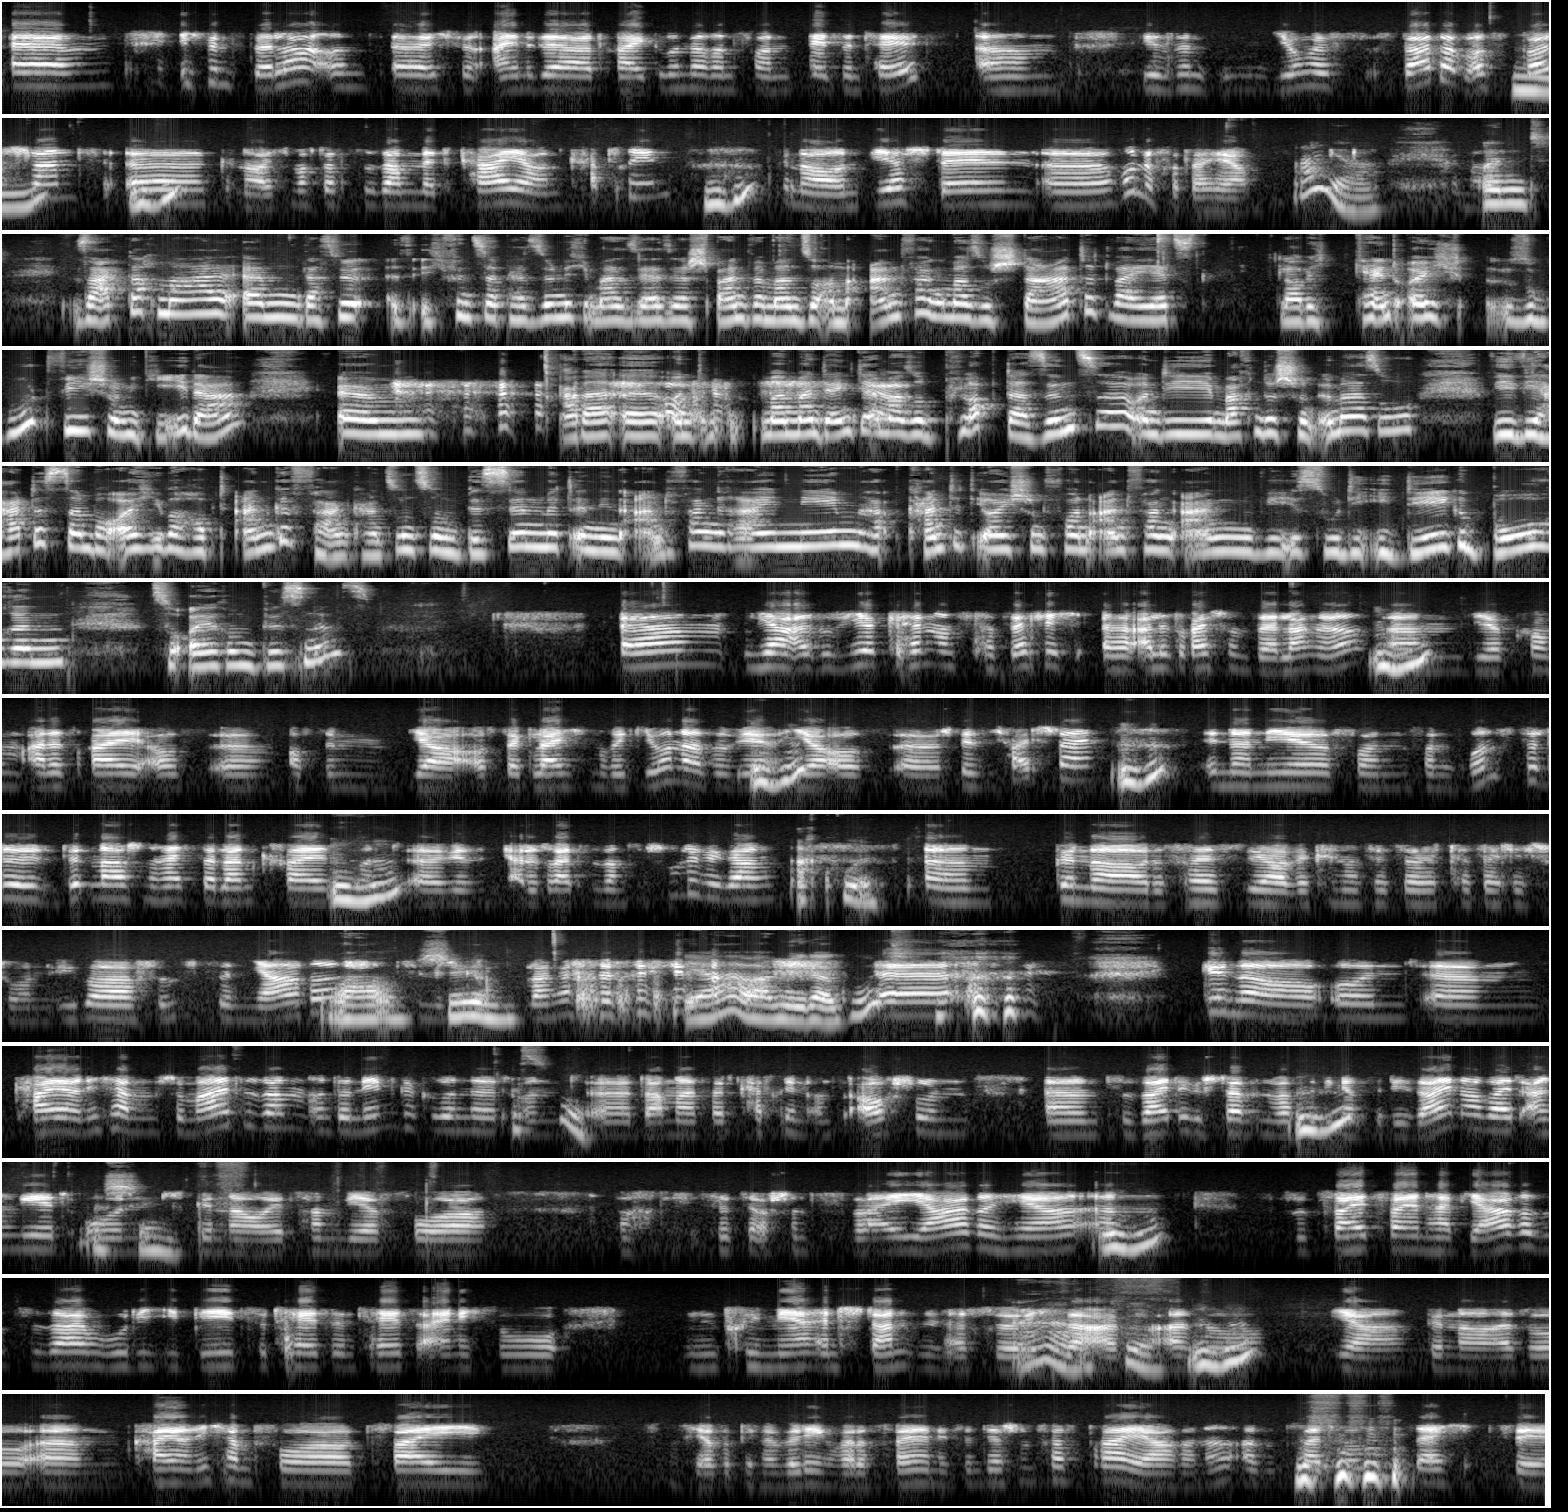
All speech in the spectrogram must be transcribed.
ähm, ich bin Stella und äh, ich bin eine der drei Gründerinnen von Tales and Tales. Ähm, wir sind ein junges Startup aus mhm. Deutschland. Äh, mhm. Genau, ich mache das zusammen mit Kaya und Katrin. Mhm. Genau, und wir stellen äh, Hundefutter her. Ah ja. Genau. Und sag doch mal, ähm, dass wir, also ich finde es ja persönlich immer sehr, sehr spannend, wenn man so am Anfang immer so startet, weil jetzt glaube ich, kennt euch so gut wie schon jeder. Ähm, aber äh, und man, man denkt ja, ja, immer so, plopp, da sind sie und die machen das schon immer so. Wie, wie hat es dann bei euch überhaupt angefangen? Kannst du uns so ein bisschen mit in den Anfang reinnehmen? Kanntet ihr euch schon von Anfang an? Wie ist so die Idee geboren zu eurem Business? Ähm, ja, also wir kennen uns tatsächlich äh, alle drei schon sehr lange. Mhm. Ähm, wir kommen alle drei aus, äh, aus dem ja, aus der gleichen Region, also wir mhm. hier aus äh, Schleswig-Holstein, mhm. in der Nähe von, von Brunsbüttel, Dithmarschen heißt der Landkreis mhm. und äh, wir sind alle drei zusammen zur Schule gegangen. Ach cool. Ähm, genau, das heißt, ja, wir kennen uns jetzt tatsächlich schon über 15 Jahre. Wow, schön. Ja, war mega gut. Äh, genau, und ähm, Kaya und ich haben schon mal zusammen ein Unternehmen gegründet so. und äh, damals hat Katrin uns auch schon äh, zur Seite gestanden, was mhm. die ganze Designarbeit angeht. Ach, und schön. genau, jetzt haben wir vor, ach, das ist jetzt ja auch schon zwei Jahre her, ähm, mhm. so zwei, zweieinhalb Jahre sozusagen, wo die Idee zu Tales and Tales eigentlich so primär entstanden ist, würde ah, ich sagen. Okay. Also mhm. ja, genau. Also ähm, Kaya und ich haben vor zwei ich ja wirklich mal überlegen, war das zwei Jahre, die sind ja schon fast drei Jahre, ne? Also 2016.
